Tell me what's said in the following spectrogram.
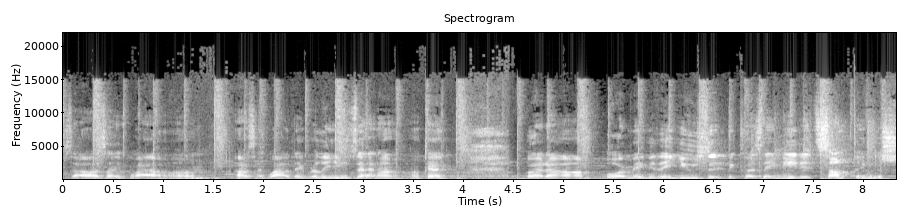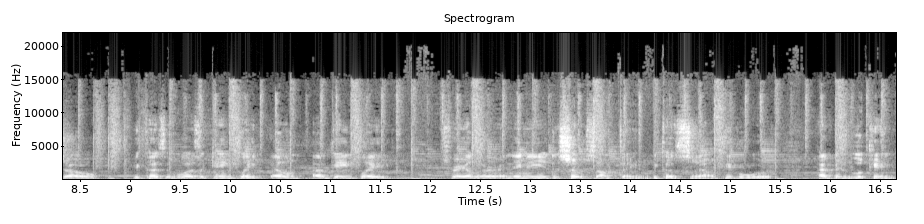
So I was like, wow. Um, I was like, wow, they really use that, huh? Okay. But um, or maybe they used it because they needed something to show because it was a gameplay a gameplay trailer and they needed to show something because you know people were have been looking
